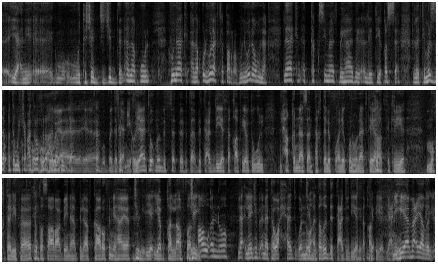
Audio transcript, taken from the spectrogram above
يعني متشدد جدا. أنا أقول هناك أنا أقول هناك تطرف من هنا ومن هناك. لكن التقسيمات بهذه التي قص التي مزقت المجتمعات الأخرى أنا ضدها. يا أبو بدر يعني هو يعني تؤمن بالتعددية الثقافية وتقول من حق الناس أن تختلف وأن يكون هناك تيارات إيه. فكرية مختلفة إيه. تتصارع بينها بالأفكار وفي النهاية جميل. يبقى الأفضل جيد. أو أنه لا يجب أن نتوحد وأنه أنت ضد التعددية الثقافية. يعني هي معي ضد.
